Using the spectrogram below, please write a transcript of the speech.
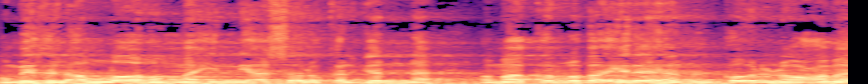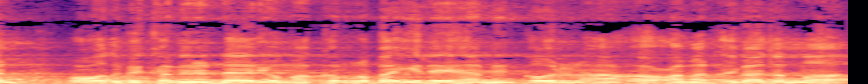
ومثل اللهم إني أسألك الجنة وما قرب إليها من قول أو عمل. وأعوذ بك من النار وما قرب إليها من قول أو عمل. عباد الله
